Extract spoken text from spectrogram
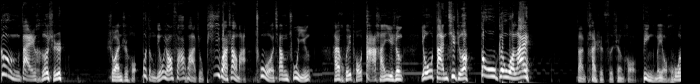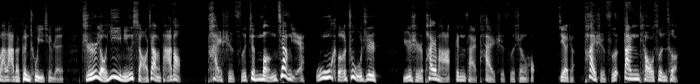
更待何时？”说完之后，不等刘繇发话，就披挂上马，绰枪出营，还回头大喊一声：“有胆气者都跟我来！”但太史慈身后并没有呼啦啦的跟出一群人，只有一名小将答道：“太史慈真猛将也，无可助之。”于是拍马跟在太史慈身后。接着，太史慈单挑孙策，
